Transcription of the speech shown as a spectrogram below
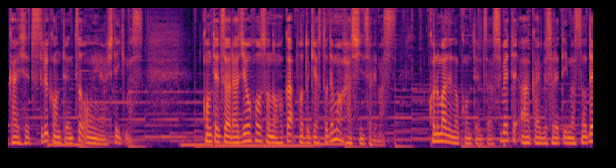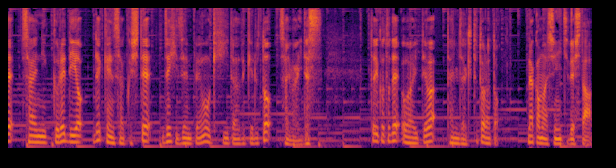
解説するコンテンツをオンエアしていきます。コンテンツはラジオ放送のほかポッドキャストでも発信されます。これまでのコンテンツはすべてアーカイブされていますので SINIC RADIO で検索してぜひ全編をお聞きいただけると幸いです。ということでお相手は谷崎テトラと中間真一でした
